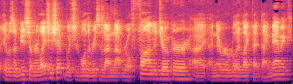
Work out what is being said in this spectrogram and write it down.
it, it was abusive relationship, which is one of the reasons I'm not real fond of Joker. I, I never really liked that dynamic.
